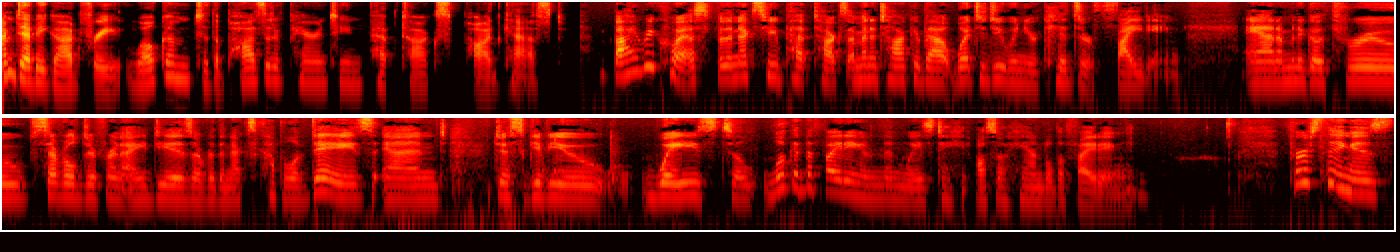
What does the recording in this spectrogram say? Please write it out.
I'm Debbie Godfrey. Welcome to the Positive Parenting Pep Talks podcast. By request, for the next few pep talks, I'm going to talk about what to do when your kids are fighting. And I'm going to go through several different ideas over the next couple of days and just give you ways to look at the fighting and then ways to also handle the fighting. First thing is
